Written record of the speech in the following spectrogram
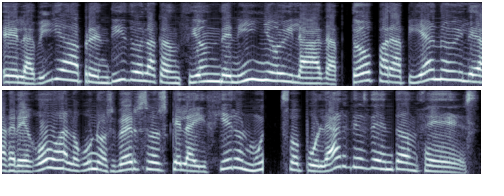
Él había aprendido la canción de niño y la adaptó para piano y le agregó algunos versos que la hicieron muy popular desde entonces.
